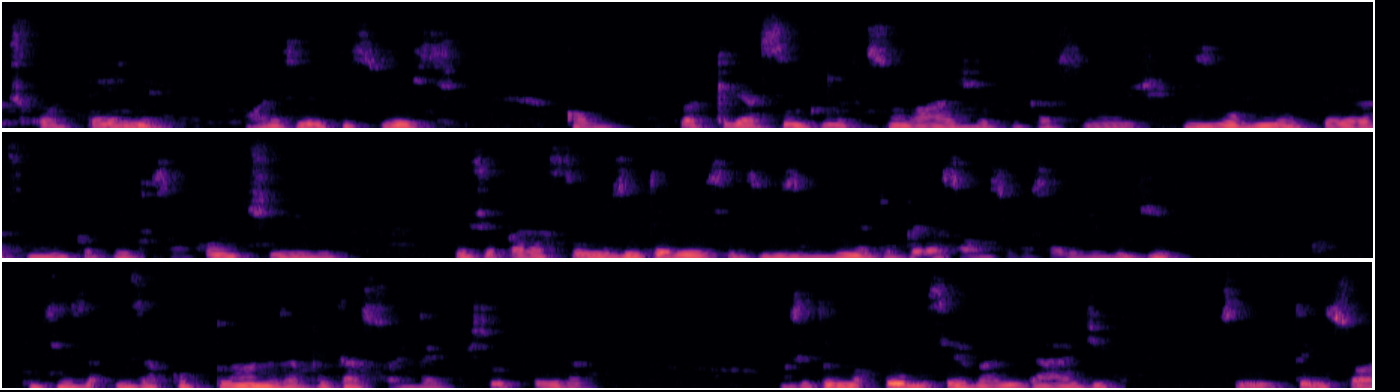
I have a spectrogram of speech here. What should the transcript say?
Os containers fornecem benefícios extras, como a criação e implementação ágil de aplicações, desenvolvimento, integração e implementação contínua, e separação dos interesses entre desenvolvimento e operação. Você consegue dividir, desacoplando as aplicações da infraestrutura. Você tem uma observabilidade, você não tem só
